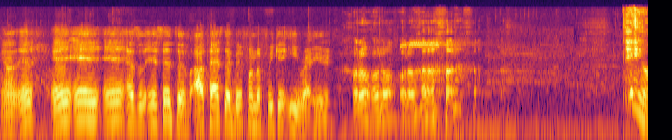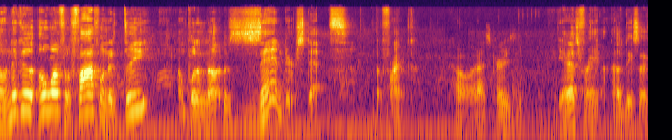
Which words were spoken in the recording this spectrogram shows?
And, and, and, and, and as an incentive, I'll pass that bit from the freaking E right here. Hold on, hold on, hold on, hold on, hold on. Damn, nigga. 0 for 5 on the 3. I'm pulling out Xander stats. No, Frank. Oh, that's crazy. Yeah, that's Frank. That was Dick Sucker.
